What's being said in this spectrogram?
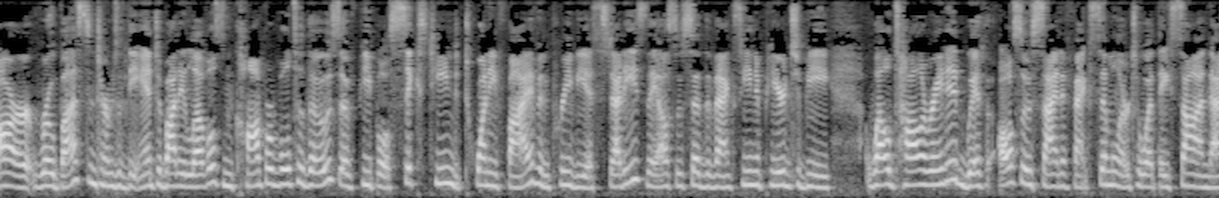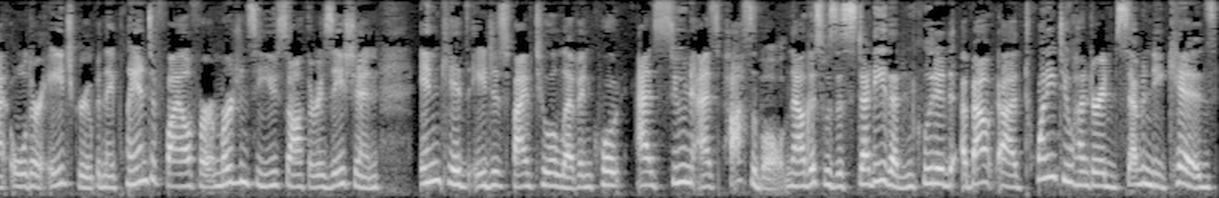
are robust in terms of the antibody levels and comparable to those of people 16 to 25 in previous studies. They also said the vaccine appeared to be well tolerated with also side effects similar to what they saw in that older age group. And they plan to file for emergency use authorization in kids ages 5 to 11, quote, as soon as possible. Now, this was a study that included about uh, 2,270 kids,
